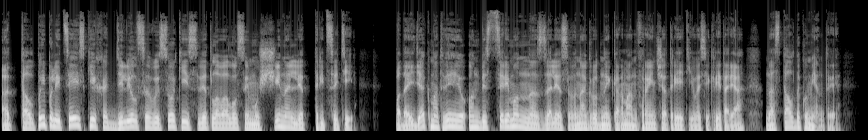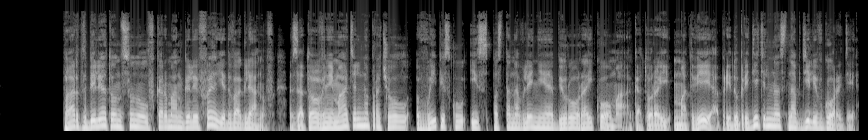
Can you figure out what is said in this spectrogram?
От толпы полицейских отделился высокий светловолосый мужчина лет тридцати. Подойдя к Матвею, он бесцеремонно залез в нагрудный карман Френча третьего секретаря, достал документы. Партбилет он сунул в карман галифе, едва глянув, зато внимательно прочел выписку из постановления бюро райкома, которой Матвея предупредительно снабдили в городе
